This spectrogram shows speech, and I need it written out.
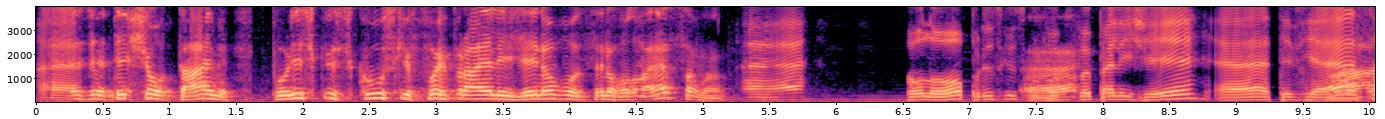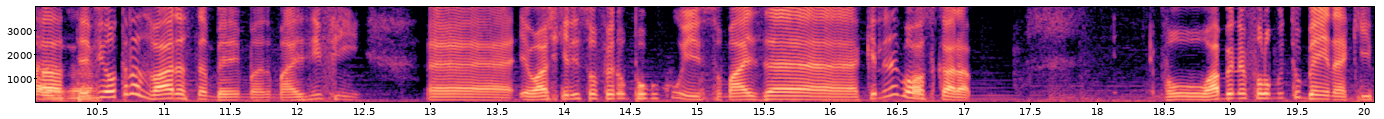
É, EZT Showtime. Por isso que o Skulls que foi pra LG e não você. Não rolou essa, mano? é. Rolou, por isso que o Skull É. foi, foi pra LG. É, teve essa. Várias, é. teve outras várias também, mano. Mas enfim. é, eu acho que eles sofreram um pouco com isso. Mas é aquele negócio, cara. O Abner falou muito bem, né? Que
